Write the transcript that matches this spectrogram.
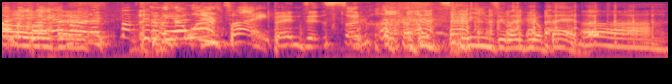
best play ever, and I fucked it at the end. You play. Bend it so hard. Screens all over your bed. Oh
